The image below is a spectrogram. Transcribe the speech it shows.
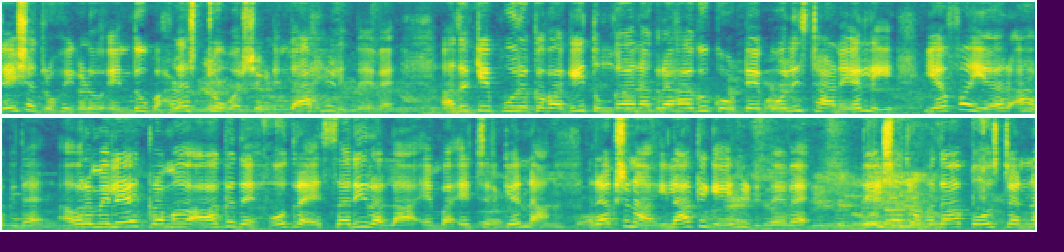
ದೇಶದ್ರೋಹಿಗಳು ಎಂದು ಬಹಳಷ್ಟು ವರ್ಷಗಳಿಂದ ಹೇಳಿದ್ದೇವೆ. ಅದಕ್ಕೆ ಪೂರಕವಾಗಿ ತುಂಗಾನಗರ ಹಾಗೂ ಕೋಟೆ ಪೊಲೀಸ್ ಠಾಣೆಯಲ್ಲಿ ಎಫ್ಐಆರ್ ಆಗಿದೆ. ಅವರ ಮೇಲೆ ಕ್ರಮ ಆಗದೆ ಹೋದ್ರೆ ಸರಿರಲ್ಲ ಎಂಬ ಎಚ್ಚರಿಕೆಯನ್ನ ರಕ್ಷಣಾ ಇಲಾಖೆಗೆ ನೀಡಿದ್ದೇವೆ. ದೇಶದ್ರೋಹದ ಪೋಸ್ಟ್ ಅನ್ನ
